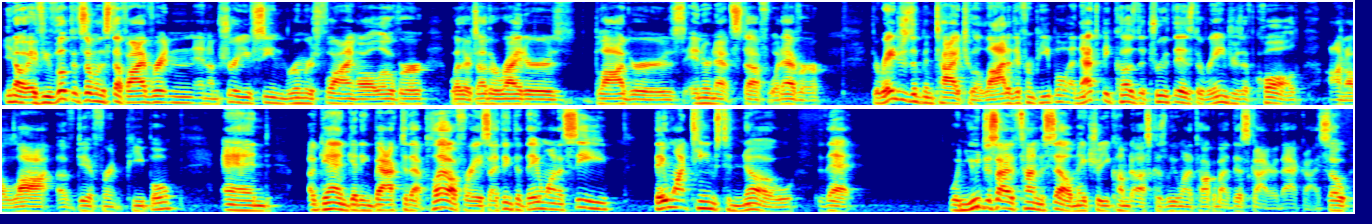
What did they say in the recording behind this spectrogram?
you know, if you've looked at some of the stuff I've written, and I'm sure you've seen rumors flying all over, whether it's other writers, bloggers, internet stuff, whatever, the Rangers have been tied to a lot of different people, and that's because the truth is the Rangers have called on a lot of different people. And again, getting back to that playoff race, I think that they want to see, they want teams to know that when you decide it's time to sell, make sure you come to us because we want to talk about this guy or that guy. So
